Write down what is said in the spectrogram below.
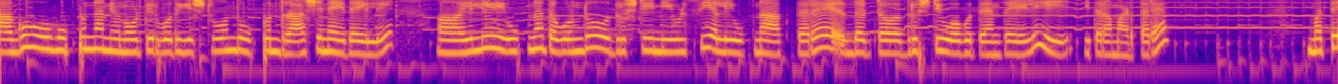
ಹಾಗೂ ಉಪ್ಪನ್ನ ನೀವು ನೋಡ್ತಿರ್ಬೋದು, ಎಷ್ಟೊಂದು ಉಪ್ಪಿನ ರಾಶಿನೇ ಇದೆ ಇಲ್ಲಿ. ಇಲ್ಲಿ ಉಪ್ಪನ್ನ ತಗೊಂಡು ದೃಷ್ಟಿ ನೀಳ್ಸಿ ಅಲ್ಲಿ ಉಪ್ಪನ್ನ ಹಾಕ್ತಾರೆ. ದಟ್ ದೃಷ್ಟಿ ಹೋಗುತ್ತೆ ಅಂತ ಹೇಳಿ ಈ ಥರ ಮಾಡ್ತಾರೆ. ಮತ್ತು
